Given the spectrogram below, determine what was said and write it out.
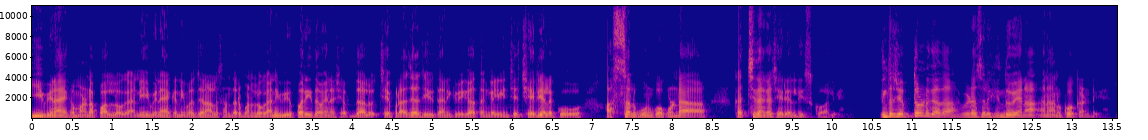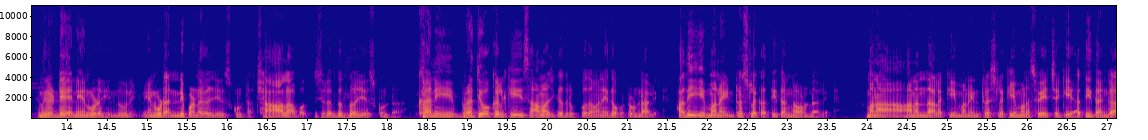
ఈ వినాయక మండపాల్లో కానీ వినాయక నిమజ్జనాల సందర్భంలో కానీ విపరీతమైన శబ్దాలు వచ్చే ప్రజా జీవితానికి విఘాతం కలిగించే చర్యలకు అస్సలు పూనుకోకుండా ఖచ్చితంగా చర్యలు తీసుకోవాలి. ఇంత చెప్తుండు కదా వీడు అసలు హిందువేనా అని అనుకోకండి. ఎందుకంటే నేను కూడా హిందువునే. నేను కూడా అన్ని పండగలు చేసుకుంటా. చాలా భక్తి శ్రద్ధలతో చేసుకుంటా. కానీ ప్రతి ఒక్కరికి సామాజిక దృక్పథం అనేది ఒకటి ఉండాలి. అది మన ఇంట్రెస్ట్లకు అతీతంగా ఉండాలి. మన ఆనందాలకి మన ఇంట్రెస్ట్లకి మన స్వేచ్ఛకి అతీతంగా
